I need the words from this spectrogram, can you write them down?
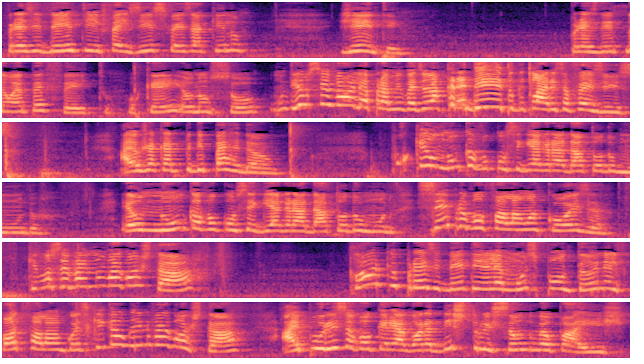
presidente fez isso, fez aquilo. Gente, o presidente não é perfeito, ok? Eu não sou. Um dia você vai olhar para mim e vai dizer: Eu acredito que Clarissa fez isso. Aí eu já quero pedir perdão. Porque eu nunca vou conseguir agradar todo mundo. Eu nunca vou conseguir agradar todo mundo. Sempre eu vou falar uma coisa que você vai, não vai gostar. Claro que o presidente ele é muito espontâneo, ele pode falar uma coisa que, que alguém não vai gostar. Aí por isso eu vou querer agora a destruição do meu país.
